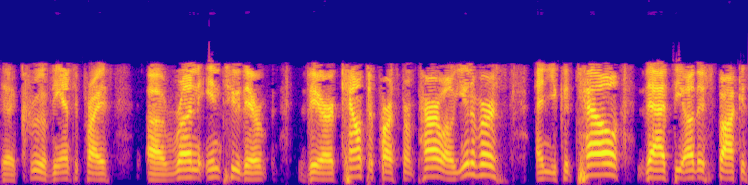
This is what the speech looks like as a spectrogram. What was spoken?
the crew of the Enterprise uh, run into their their counterparts from parallel universe, and you could tell that the other Spock is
